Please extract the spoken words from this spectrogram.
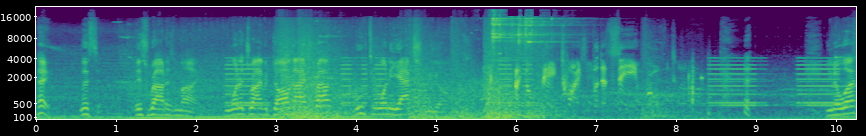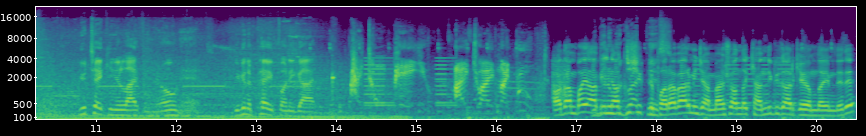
Hey, listen. This route is mine. You wanna drive a dog eyes route? Move to one he actually owns. I don't pay twice for the same road. You know what? You're taking your life in your own hands. You're gonna pay, funny guy. I don't pay you. I drive my route. Adam bayağı regret çıktı. Para vermeyeceğim. Ben şu anda kendi güzergahımdayım dedi.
